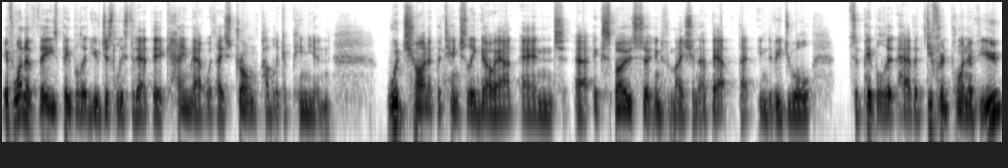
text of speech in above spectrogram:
if one of these people that you've just listed out there came out with a strong public opinion, would China potentially go out and uh, expose certain information about that individual to people that have a different point of view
